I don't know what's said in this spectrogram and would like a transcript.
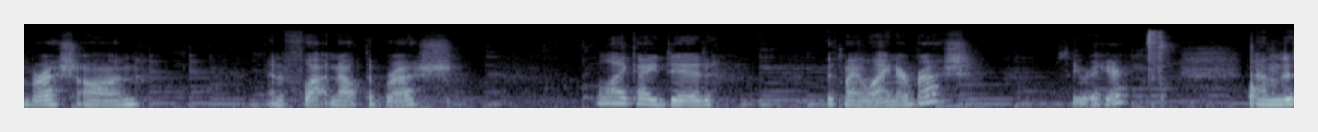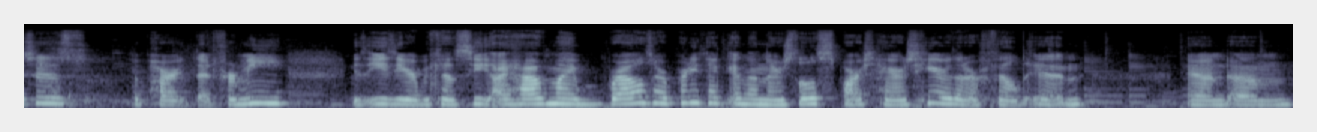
brush on and flatten out the brush like I did with my liner brush see right here. And this is the part that for me is easier because see I have my brows are pretty thick and then there's little sparse hairs here that are filled in and um,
